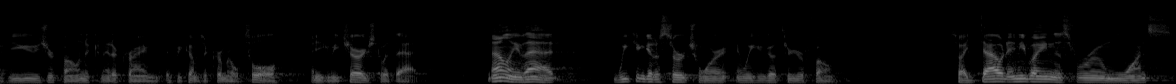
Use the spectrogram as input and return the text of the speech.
If you use your phone to commit a crime, it becomes a criminal tool, and you can be charged with that. Not only that, we can get a search warrant and we can go through your phone. So I doubt anybody in this room wants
